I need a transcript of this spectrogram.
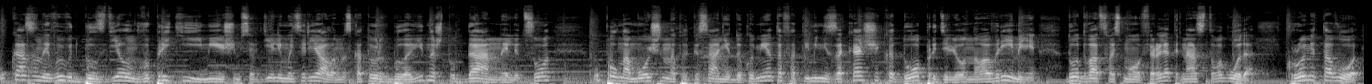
Указанный вывод был сделан вопреки имеющимся в деле материалам, из которых было видно, что данное лицо уполномочено на подписание документов от имени заказчика до определенного времени, до 28 февраля 2013 года. Кроме того,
